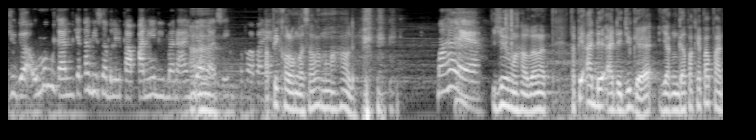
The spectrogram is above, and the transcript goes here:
juga umum kan? Kita bisa beli papannya di mana aja Ah, nggak sih? Papannya. Tapi kalau nggak salah mahal deh. Mahal ya? Iya mahal banget. Tapi ada ada juga yang nggak pakai papan.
